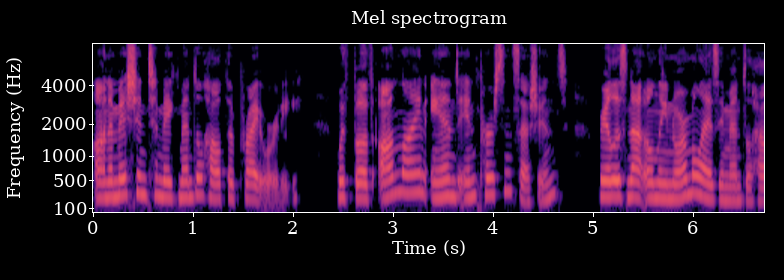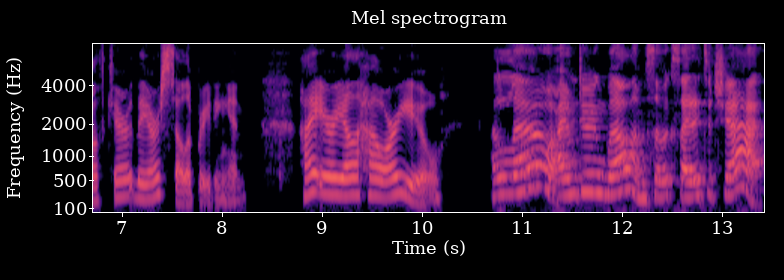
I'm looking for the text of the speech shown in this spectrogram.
on a mission to make mental health a priority. With both online and in person sessions, Real is not only normalizing mental health care, they are celebrating it. Hi, Ariela. How are you? Hello. I'm doing well. I'm so excited to chat.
